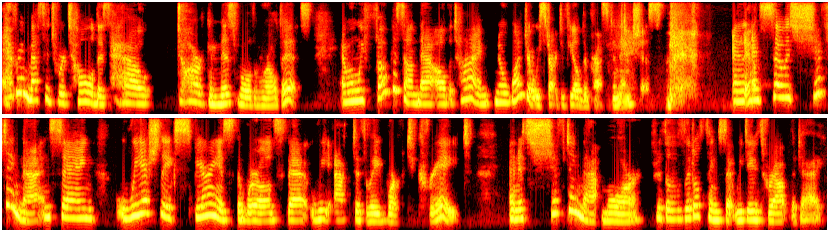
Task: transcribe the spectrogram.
Every message we're told is how dark and miserable the world is. And when we focus on that all the time, no wonder we start to feel depressed and anxious. And, and so it's shifting that and saying we actually experience the worlds that we actively work to create. And it's shifting that more through the little things that we do throughout the day.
